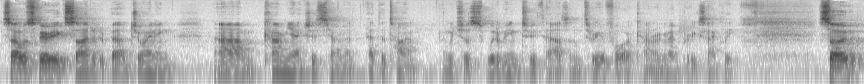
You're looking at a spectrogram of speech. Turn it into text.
So I was very excited about joining um, Gestion at, at the time, which was would have been 2003 or four. I can't remember exactly. So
